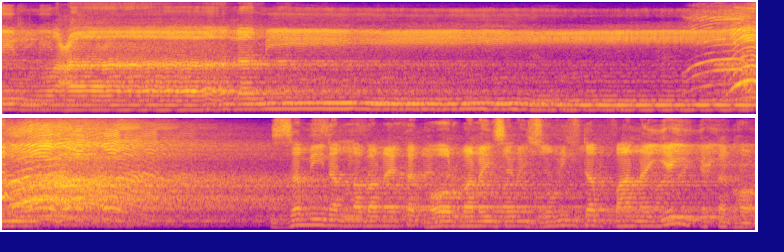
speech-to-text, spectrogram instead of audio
للعالمين জমিন আল্লাহ বানায়, একটা ঘর বানাইছেন জমিনটা বানাইয়েই একটা ঘর।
